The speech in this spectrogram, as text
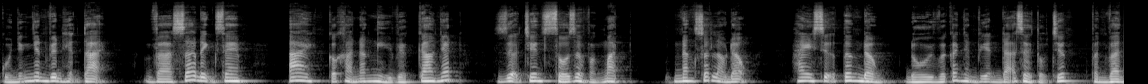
của những nhân viên hiện tại và xác định xem ai có khả năng nghỉ việc cao nhất dựa trên số giờ vắng mặt, năng suất lao động hay sự tương đồng đối với các nhân viên đã rời tổ chức, vân vân.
